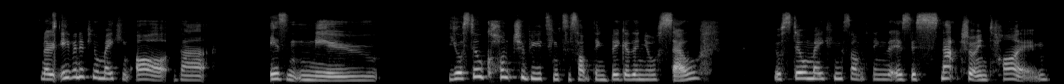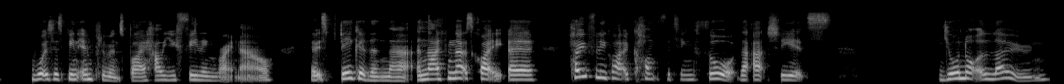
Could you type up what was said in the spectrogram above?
no even if you're making art that isn't new, you're still contributing to something bigger than yourself. You're still making something that is this snapshot in time. What has this been influenced by? How are you feeling right now? it's bigger than that. And I think that's quite a, hopefully quite a comforting thought that actually it's you're not alone.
